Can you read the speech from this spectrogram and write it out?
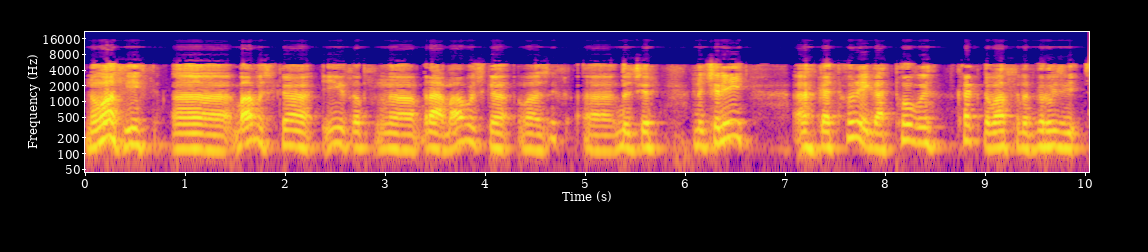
но у вас есть э, бабушка и, собственно, прабабушка ваших э, дочер, дочерей, э, которые готовы как-то вас разгрузить.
